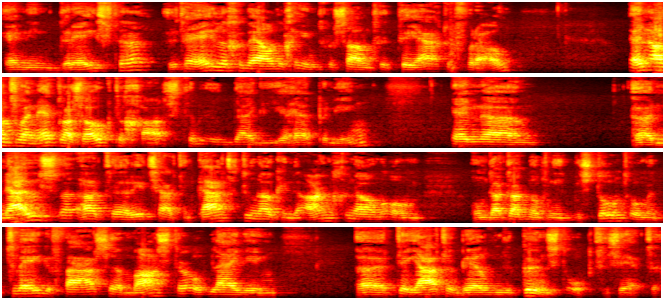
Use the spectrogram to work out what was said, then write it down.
En in Dresden. Het is een hele geweldige, interessante theatervrouw. En Antoinette was ook te gast bij die happening. En uh, uh, Nuis had uh, Richard en Kaat toen ook in de arm genomen om, omdat dat nog niet bestond, om een tweede fase masteropleiding uh, theaterbeeldende kunst op te zetten.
